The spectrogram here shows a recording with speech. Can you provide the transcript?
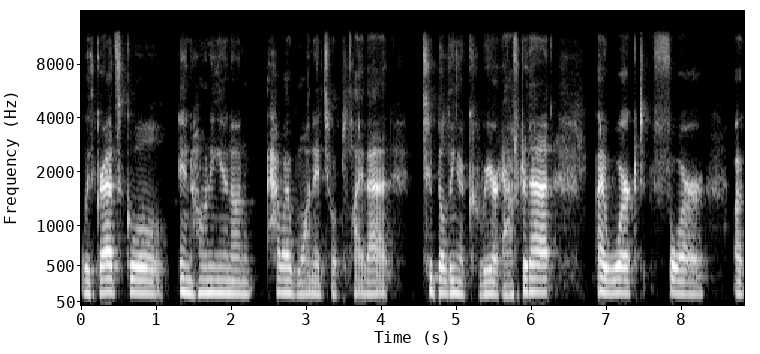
with grad school and honing in on how i wanted to apply that to building a career after that. I worked for a,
